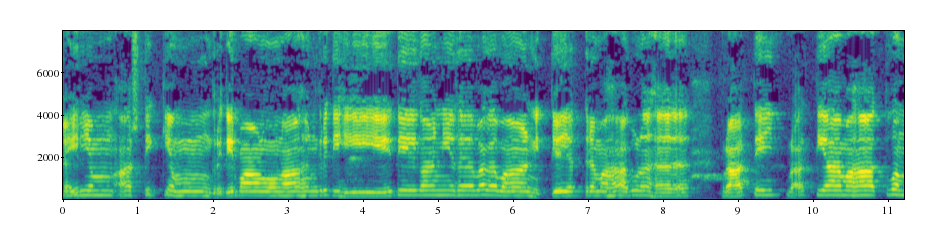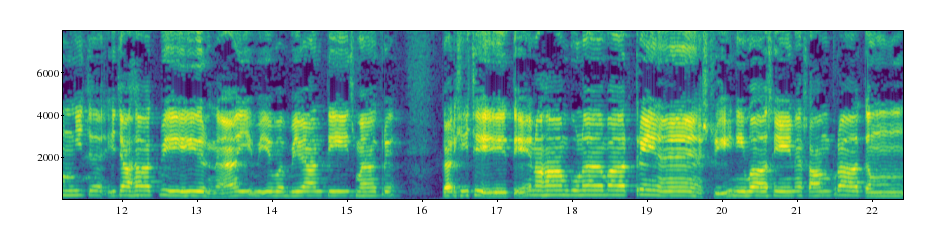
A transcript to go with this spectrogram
चैर्यम् आस्तिक्यं कृतिर्माणो नाहङ्कृतिः एते कान्यस भगवान्नित्ययत्र महागुणः। प्रार्थ प्रात्या महात्वम् इचहात्वर्नैव व्यान्ति स्म कृ कर्हि चेतेनहां गुणपात्रेण श्रीनिवासेन साम्प्रातं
